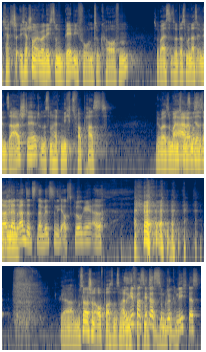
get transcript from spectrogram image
ich, hatte, ich hatte schon mal überlegt, so ein Babyphone zu kaufen. So weißt du, so dass man das in den Saal stellt und dass man halt nichts verpasst. Ja, weil so manchmal ah, dann musst ja du so da wieder dran sitzen, dann willst du nicht aufs Klo gehen. Also. ja, muss man da schon aufpassen. also hier passiert das zum Glück Fall. nicht, dass,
